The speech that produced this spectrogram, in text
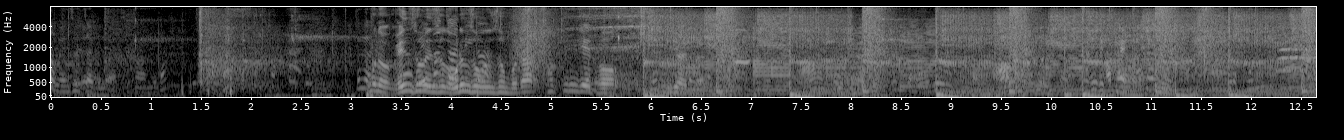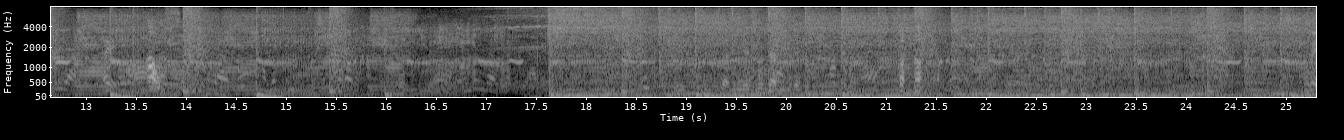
다 왼손잡이네요. 죄송합니다. 그러면 왼손 왼손 오른손 오른손보다 섞인 게 더 유리할까요? 아, 그렇긴 하죠. 아우 그렇군요. 진짜 왼손잡인데. 네.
